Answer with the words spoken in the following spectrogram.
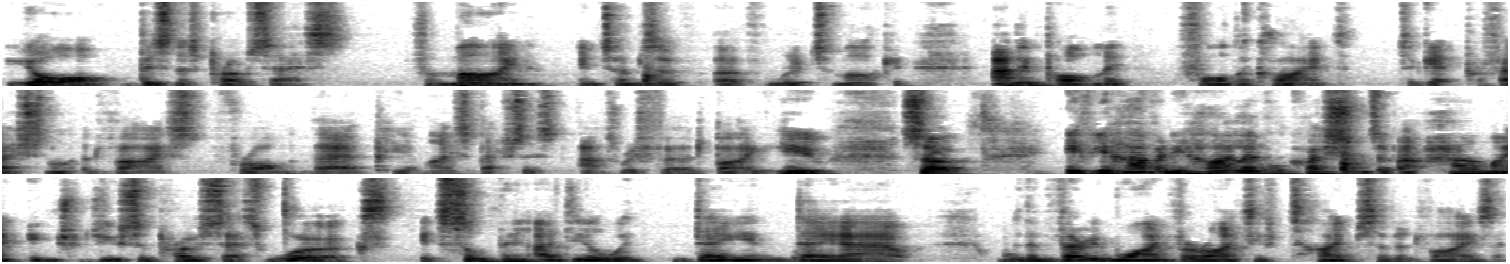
your business process, for mine in terms of, of route to market, and importantly, for the client to get professional advice from their PMI specialist as referred by you. So, if you have any high level questions about how my introducer process works, it's something I deal with day in, day out with a very wide variety of types of advisor.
